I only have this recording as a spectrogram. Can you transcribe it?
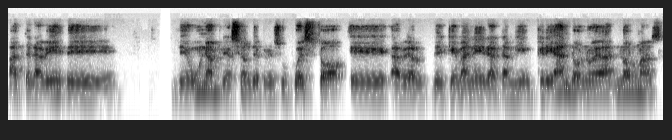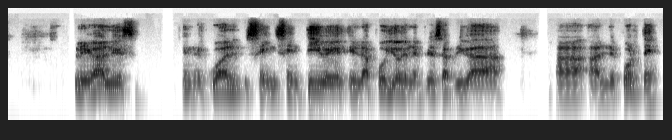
a través de, de una ampliación de presupuesto, eh, a ver de qué manera también creando nuevas normas legales en el cual se incentive el apoyo de la empresa privada al deporte,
